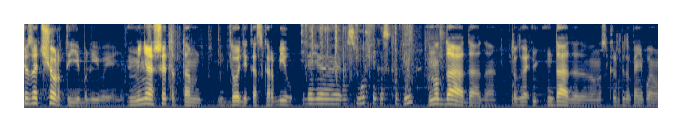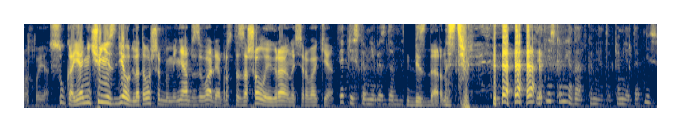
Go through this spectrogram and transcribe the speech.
Че за черт ебливый? Меня ж этот там Додик оскорбил. Тебя э, Смурфик оскорбил? Ну да, да, да. Только, да, да, да, он оскорбил, только я не понял нахуя. Сука, я ничего не сделал для того, чтобы меня обзывали. Я просто зашел и играю на серваке. Тэпнись ко мне бездарность. Бездарность, Тэпнись ко мне, да, ко мне, да, ко мне тэпнись.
